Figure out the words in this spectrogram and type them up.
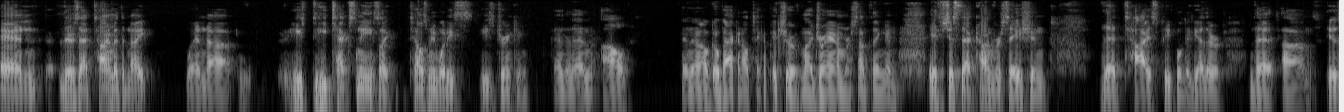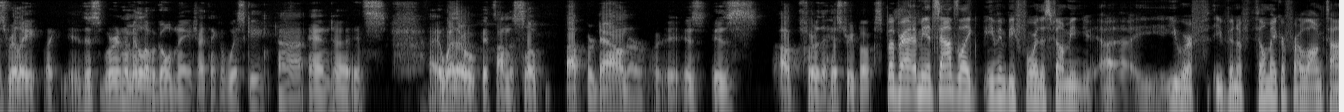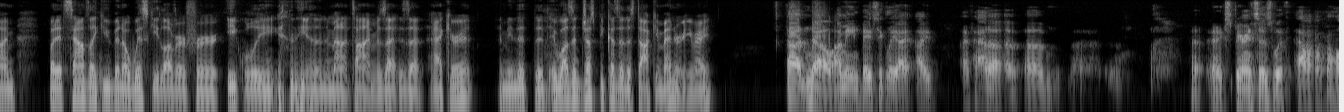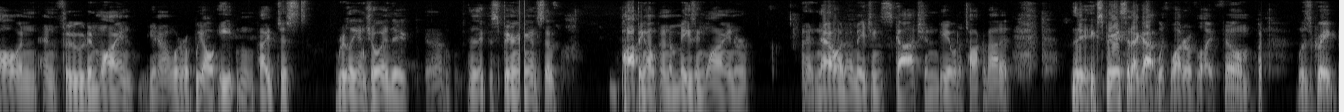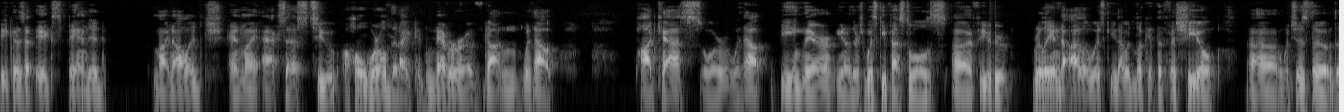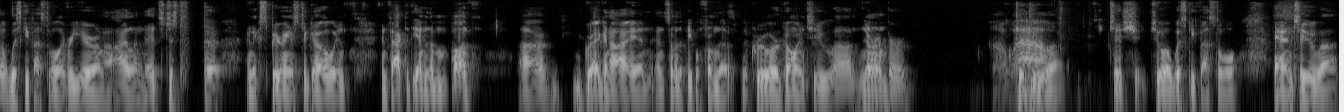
and there's that time at the night when uh, he he texts me. He's like, tells me what he's he's drinking, and then I'll and then I'll go back and I'll take a picture of my dram or something, and it's just that conversation that ties people together that um, is really like this we're in the middle of a golden age i think of whiskey uh, and uh, it's uh, whether it's on the slope up or down or, or is is up for the history books But Brad, I mean, it sounds like even before this film, I mean, you- uh, you were you've been a filmmaker for a long time, but it sounds like you've been a whiskey lover for equally you know, an amount of time. Is that is that accurate? I mean, that that it wasn't just because of this documentary, right? Uh, no, I mean basically, I, I have had a, a, a, experiences with alcohol and, and food and wine. You know, where we all eat, and I just really enjoy the uh, the experience of popping open an amazing wine or now an amazing scotch and be able to talk about it. The experience that I got with Water of Life film was great because it expanded my knowledge and my access to a whole world that I could never have gotten without podcasts or without being there. You know, there's whiskey festivals. Uh, if you're really into Islay whiskey, I would look at the Fèis Ìle, uh, which is the, the whiskey festival every year on an island. It's just a, an experience to go. And in fact, at the end of the month, uh, Greg and I and, and some of the people from the, the crew are going to uh, Nuremberg oh, wow. to do uh, to sh- to a whiskey festival, and to uh,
